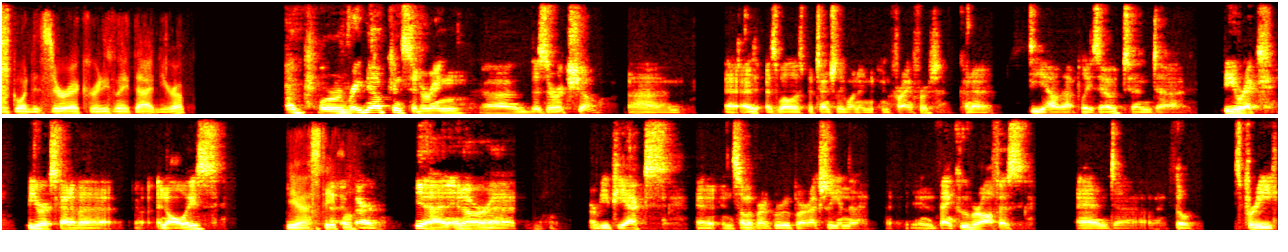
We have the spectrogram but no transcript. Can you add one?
or going to Zurich or anything like that in Europe? Uh, we're right now considering uh, the Zurich show, um, as, as, well as potentially one in, in Frankfurt. Kind of see how that plays out. And uh, VRIC, VRIC's kind of a an always. Yeah, staple. Our, yeah, and, and our uh, our VPX and, and, some of our group are actually in the in Vancouver office, and uh, so it's pretty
